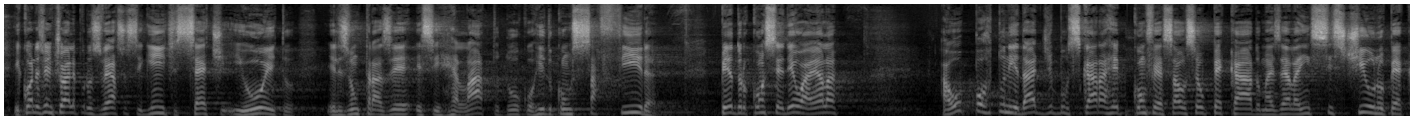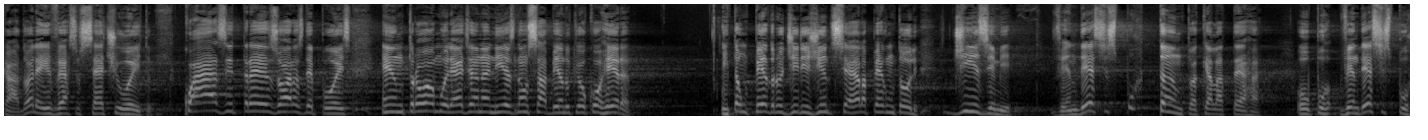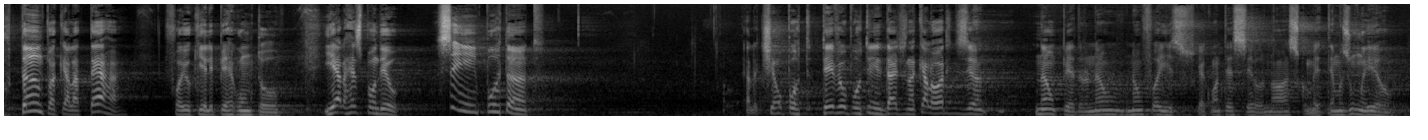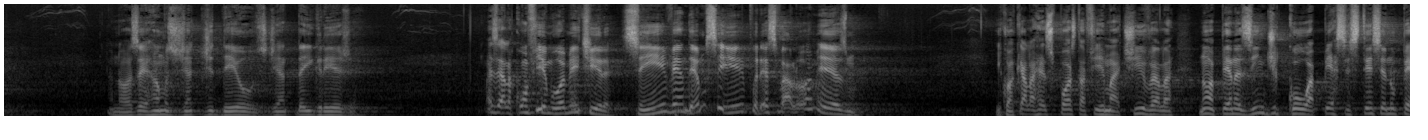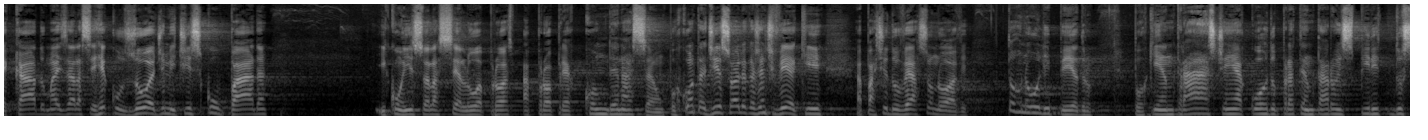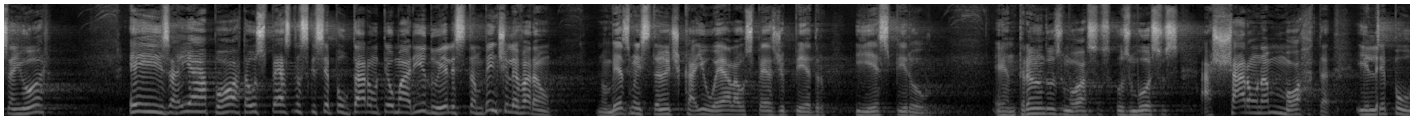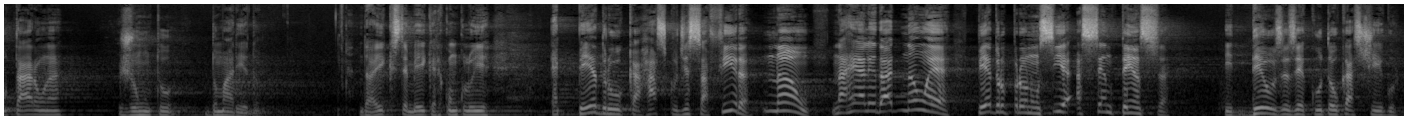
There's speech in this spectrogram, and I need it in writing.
E quando a gente olha para os versos seguintes, 7 e 8, eles vão trazer esse relato do ocorrido com Safira. Pedro concedeu a ela a oportunidade de buscar a confessar o seu pecado, mas ela insistiu no pecado. Olha aí, versos 7 e 8. Quase três horas depois, entrou a mulher de Ananias, não sabendo o que ocorrera. Então Pedro, dirigindo-se a ela, perguntou-lhe: Dize-me, vendestes por tanto aquela terra? Ou por, vendestes por tanto aquela terra? Foi o que ele perguntou. E ela respondeu: Sim, portanto. Ela tinha, teve a oportunidade naquela hora de dizer: Não, Pedro, não, não foi isso que aconteceu. Nós cometemos um erro. Nós erramos diante de Deus, diante da igreja. Mas ela confirmou a mentira. Sim, vendemos sim, por esse valor mesmo. E com aquela resposta afirmativa, ela não apenas indicou a persistência no pecado, mas ela se recusou a admitir-se culpada e com isso ela selou a, pró a própria condenação. Por conta disso, olha o que a gente vê aqui a partir do verso 9: Tornou-lhe Pedro, porque entraste em acordo para tentar o Espírito do Senhor? Eis aí à porta os pés dos que sepultaram teu marido, e eles também te levarão. No mesmo instante caiu ela aos pés de Pedro e expirou. Entrando os moços, os moços acharam-na morta e sepultaram-na junto do marido. Daí que Stemaker concluir é Pedro o carrasco de Safira? Não, na realidade não é. Pedro pronuncia a sentença e Deus executa o castigo.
